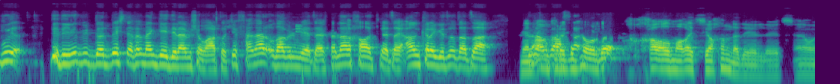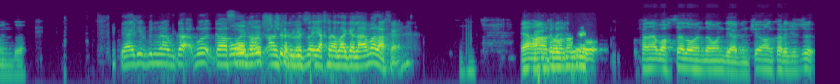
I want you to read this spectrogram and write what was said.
bu dediyini bir 4-5 dəfə mən qeyd eləmişəm artıq ki, Fənər uda bilməyəcək. Fənər xal itirəcək. Ankara gücü udacaq. Yəni Bilmirəm, Ankara qalsa- gücü orada xal almağa heç yaxın da deyildi heç yəni oyunda. Yəni ki, bilmirəm bu Doldurub Ankara gücünə yaxın əlaqələri var axı. Yəni Ankara gücü o Fenerbahçe ilə oyunda onu deyərdim ki, Ankara gücü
